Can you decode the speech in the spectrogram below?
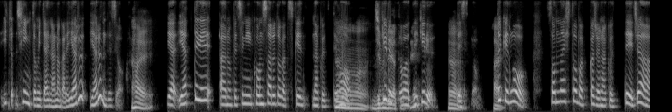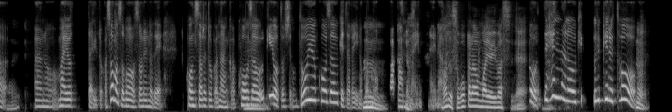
ヒントみたいなのがやる、やるんですよ。はい。や、やって、あの別にコンサルとかつけなくっても、うんうん、自できる人はできるるんですよ。はい。だけど、そんな人ばっかじゃなくって、じゃあ、はい。あの、迷ったりとか、そもそもそういうので、コンサルとかなんか講座を受けようとしても、どういう講座を受けたらいいのかもうんわかんないみたいな。まずそこから迷いますしね。そう。で、変なのを受けると、うん。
